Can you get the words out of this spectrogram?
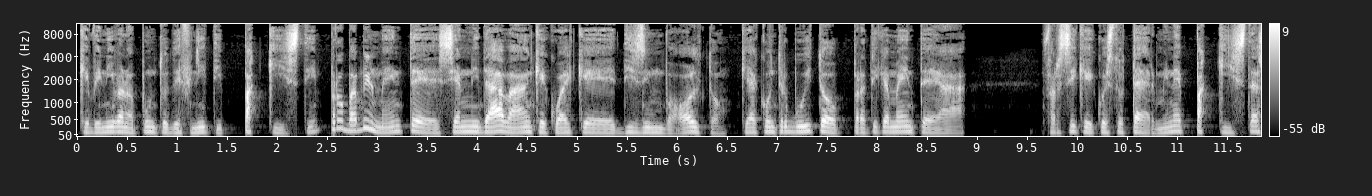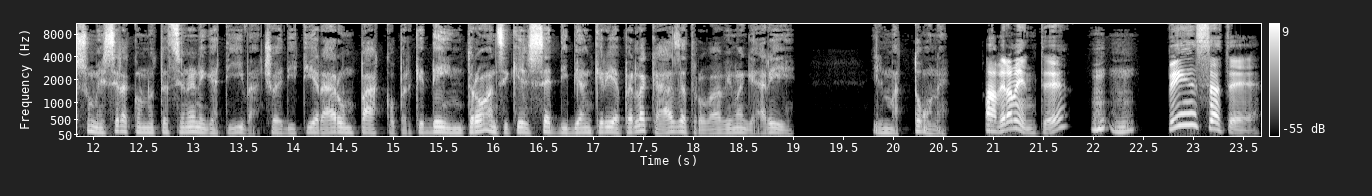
che venivano appunto definiti pacchisti, probabilmente si annidava anche qualche disinvolto che ha contribuito praticamente a far sì che questo termine pacchista assumesse la connotazione negativa, cioè di tirare un pacco, perché dentro, anziché il set di biancheria per la casa, trovavi magari il mattone. Ah, veramente? Mm-mm. Pensa a te.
